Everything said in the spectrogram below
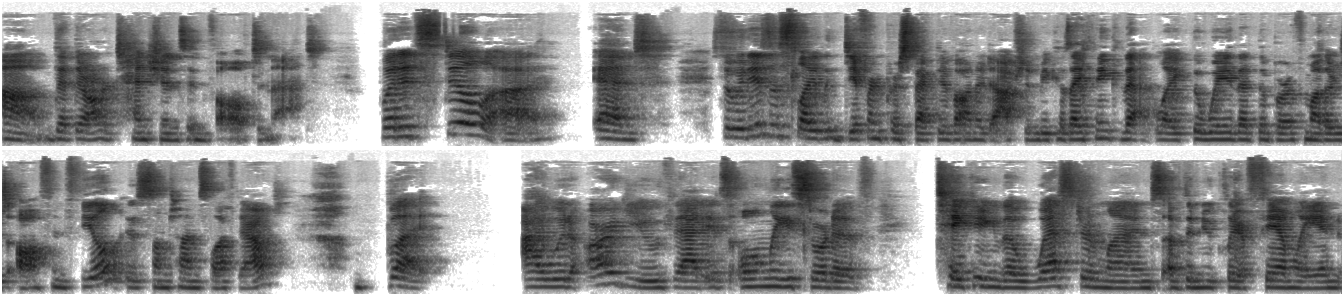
Um, that there are tensions involved in that. But it's still, uh, and so it is a slightly different perspective on adoption because I think that, like, the way that the birth mothers often feel is sometimes left out. But I would argue that it's only sort of taking the Western lens of the nuclear family and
